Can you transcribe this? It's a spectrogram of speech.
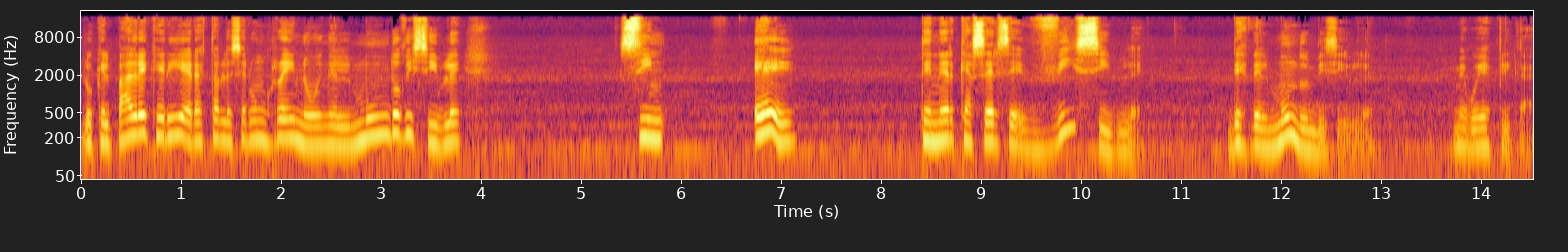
Lo que el Padre quería era establecer un reino en el mundo visible sin Él tener que hacerse visible desde el mundo invisible. Me voy a explicar.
